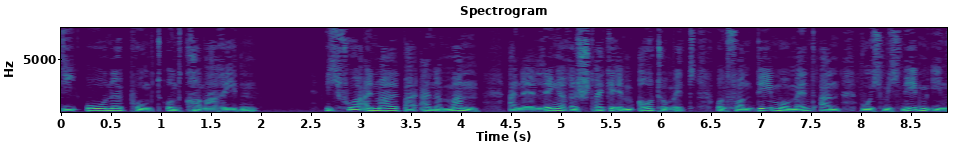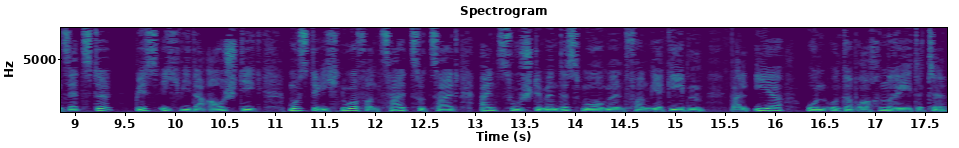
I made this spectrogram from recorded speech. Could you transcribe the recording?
die ohne Punkt und Komma reden. Ich fuhr einmal bei einem Mann eine längere Strecke im Auto mit, und von dem Moment an, wo ich mich neben ihn setzte, bis ich wieder ausstieg, musste ich nur von Zeit zu Zeit ein zustimmendes Murmeln von mir geben, weil er ununterbrochen redete.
